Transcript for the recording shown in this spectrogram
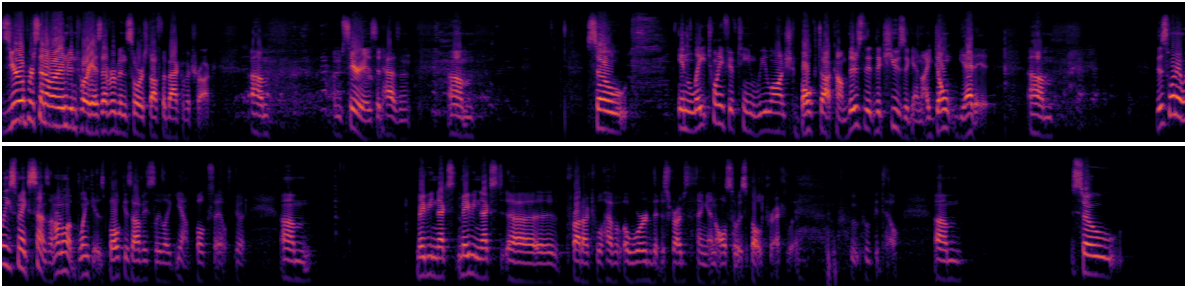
0% of our inventory has ever been sourced off the back of a truck. Um, I'm serious, it hasn't. Um, so in late 2015, we launched bulq.com. There's the, the cues again. I don't get it. Um, this one at least makes sense. I don't know what Blinq is. Bulk is obviously like, yeah, bulk sales, good. Um, Maybe next, maybe next uh, product will have a word that describes the thing and also is spelled correctly. Who, who could tell? Um, so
